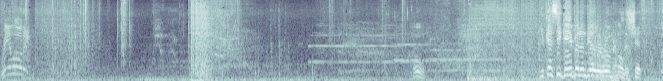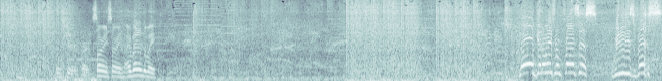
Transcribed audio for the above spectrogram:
Reloading! Oh. You can see Gaben in the other room. Oh shit. Oh shit, sorry. Sorry, sorry. I went in the way. No, get away from Francis! We need his vest!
